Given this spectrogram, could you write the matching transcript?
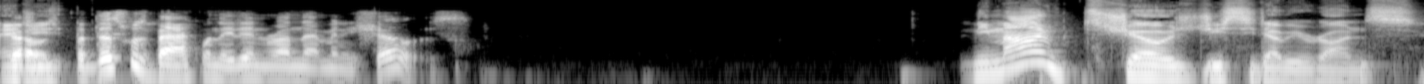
shows. G- But this was back when they didn't run that many shows. the amount of shows GCW runs,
